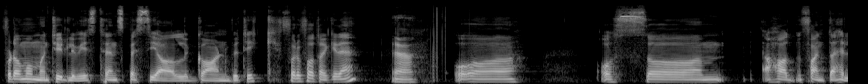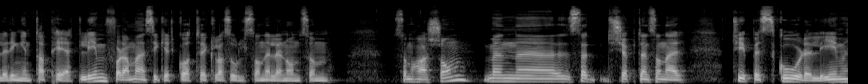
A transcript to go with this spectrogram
For da må man tydeligvis til en spesialgarnbutikk for å få tak i det. Ja. Og, og så had, fant jeg heller ingen tapetlim, for da må jeg sikkert gå til Claes Olsson eller noen som, som har sånn. Men eh, så jeg kjøpte en sånn her type skolelim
